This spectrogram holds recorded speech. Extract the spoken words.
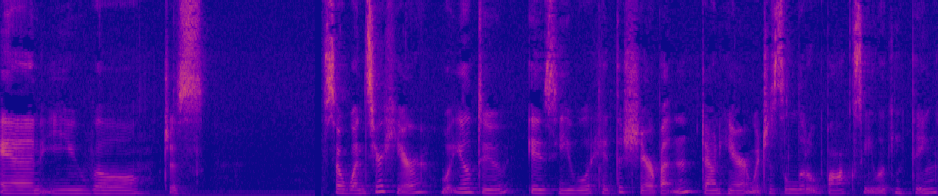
And you will just, so once you're here, what you'll do is you will hit the share button down here, which is a little boxy looking thing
